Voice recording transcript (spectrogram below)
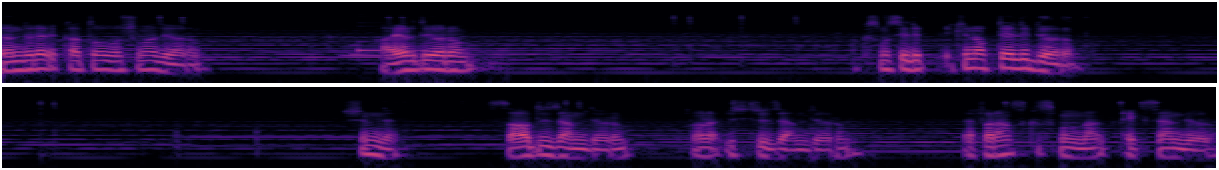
döndürerek katı oluşuma diyorum. Hayır diyorum. Bu kısmı silip 2.50 diyorum. Şimdi sağ düzlem diyorum. Sonra üst düzlem diyorum. Referans kısmından eksen diyorum.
